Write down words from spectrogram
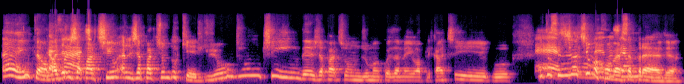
É, então, mas eles já partiam, eles já partiam do quê? De um, de um Tinder, já partiam de uma coisa meio aplicativo. É, então vocês já tinham uma conversa é um... prévia.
